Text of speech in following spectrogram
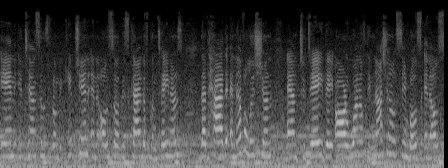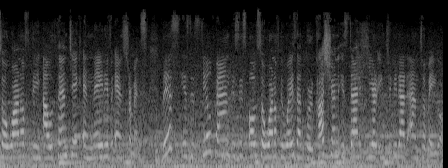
in utensils from the kitchen and also this kind of containers that had an evolution and today they are one of the national symbols and also one of the authentic and native instruments. This is the steel pan. This is also one of the ways that percussion is done here in Trinidad and Tobago.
